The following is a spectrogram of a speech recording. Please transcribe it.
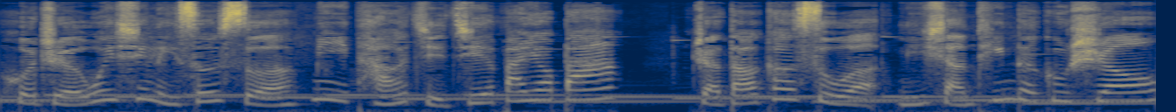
或者微信里搜索“蜜桃姐姐八幺八”，找到告诉我你想听的故事哦。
